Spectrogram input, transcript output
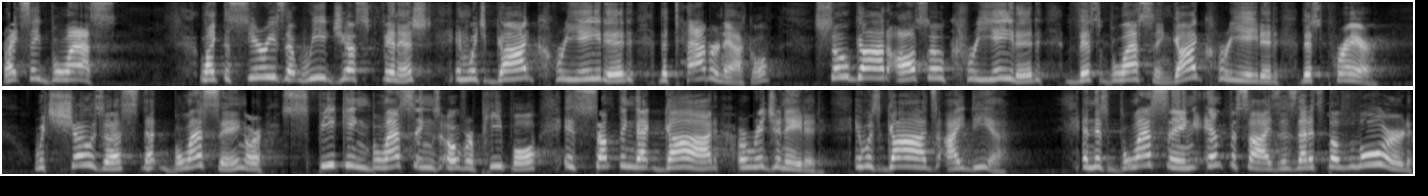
right? Say bless. Like the series that we just finished, in which God created the tabernacle, so God also created this blessing. God created this prayer which shows us that blessing or speaking blessings over people is something that God originated. It was God's idea. And this blessing emphasizes that it's the Lord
